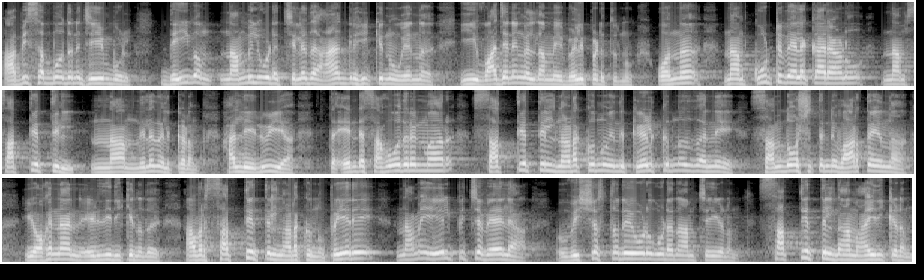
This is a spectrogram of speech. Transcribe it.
അഭിസംബോധന ചെയ്യുമ്പോൾ ദൈവം നമ്മിലൂടെ ചിലത് ആഗ്രഹിക്കുന്നു എന്ന് ഈ വചനങ്ങൾ നമ്മെ വെളിപ്പെടുത്തുന്നു. ഒന്ന് നാം കൂട്ടുവേലക്കാരാണോ? നാം സത്യത്തിൽ നാം നിലനിൽക്കണം. ഹല്ലേ ലൂയ്യ എന്റെ സഹോദരന്മാർ സത്യത്തിൽ നടക്കുന്നു എന്ന് കേൾക്കുന്നത് തന്നെ സന്തോഷത്തിന്റെ വാർത്തയെന്ന യോഹന്നാൻ എഴുതിയിരിക്കുന്നത്. അവർ സത്യത്തിൽ നടക്കുന്നു. പ്രിയരെ നമ്മെ ഏൽപ്പിച്ച വേല വിശ്വസ്തയോടുകൂടെ നാം ചെയ്യണം. സത്യത്തിൽ നാം ആയിരിക്കണം.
